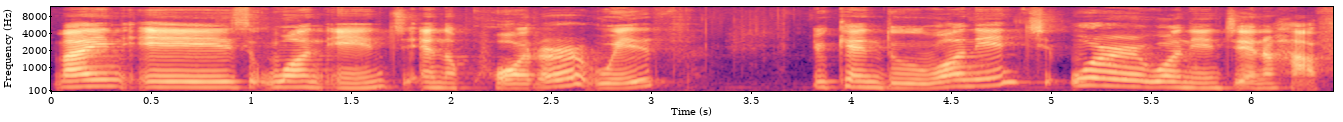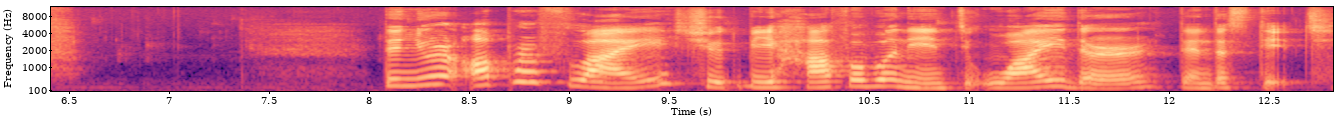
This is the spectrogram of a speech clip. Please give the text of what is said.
Mine is 1 inch and a quarter width. You can do 1 inch or 1 inch and a half then your upper fly should be half of an inch wider than the stitch.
